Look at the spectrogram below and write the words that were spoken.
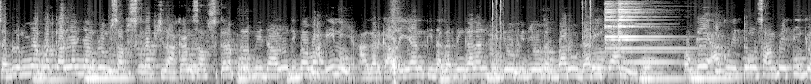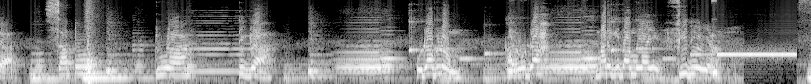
Sebelumnya buat kalian yang belum subscribe silahkan subscribe terlebih dahulu di bawah ini agar kalian tidak ketinggalan video-video terbaru dari kami. Oke, aku hitung sampai tiga. Satu, dua, tiga. Udah belum? Kalau udah, mari kita mulai videonya. Jadi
